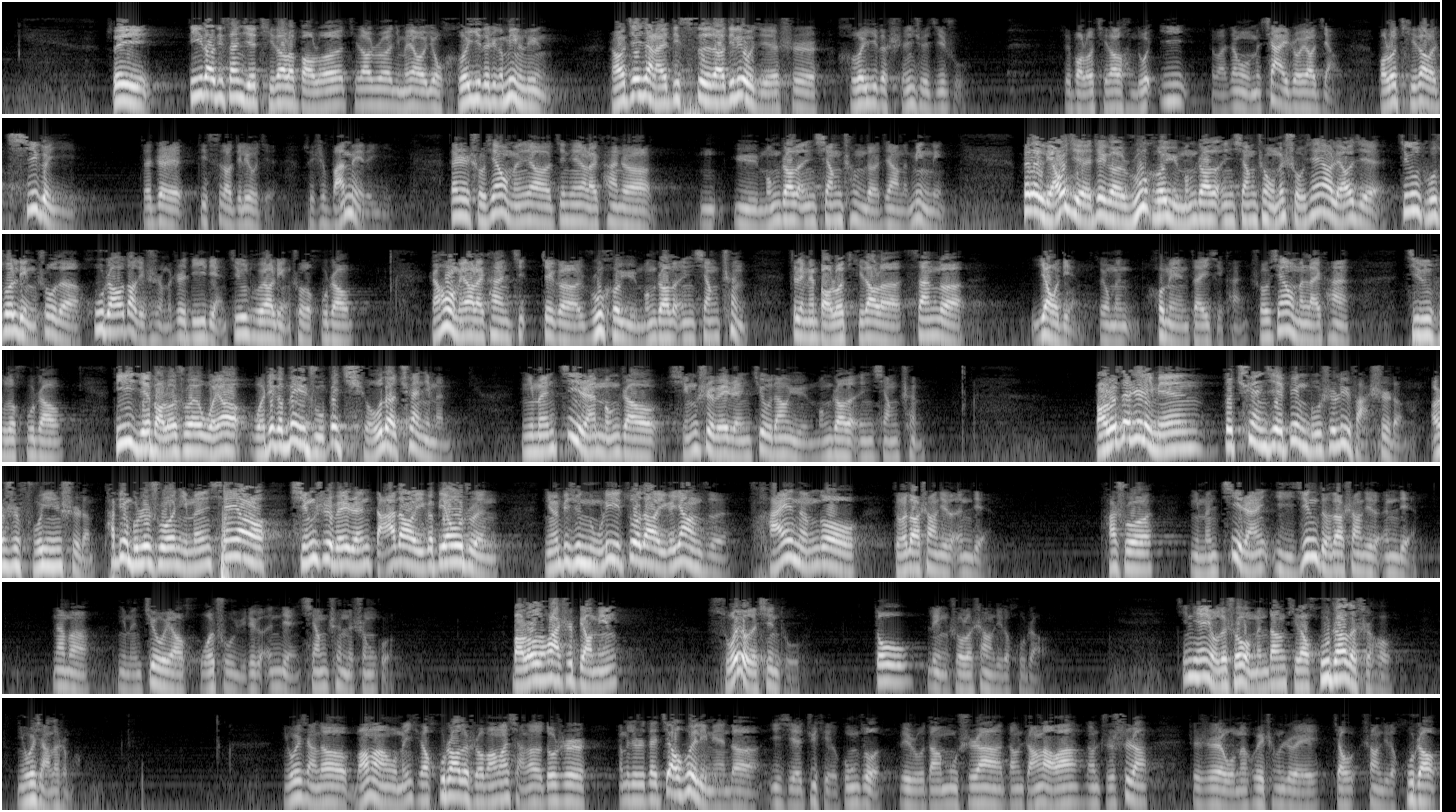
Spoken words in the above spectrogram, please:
所以第一到第三节提到了保罗提到说：“你们要有合一的这个命令。”然后接下来第四到第六节是合一的神学基础。所以保罗提到了很多一，对吧？那么我们下一周要讲。保罗提到了七个一，在这第四到第六节，所以是完美的一。但是首先我们要今天要来看着，嗯，与蒙召的恩相称的这样的命令。为了了解这个如何与蒙召的恩相称，我们首先要了解基督徒所领受的呼召到底是什么，这是第一点，基督徒要领受的呼召。然后我们要来看这这个如何与蒙召的恩相称，这里面保罗提到了三个要点，所以我们后面再一起看。首先我们来看。基督徒的呼召，第一节保罗说：“我要我这个为主被囚的，劝你们，你们既然蒙召行事为人，就当与蒙召的恩相称。”保罗在这里面的劝诫并不是律法式的，而是福音式的。他并不是说你们先要行事为人达到一个标准，你们必须努力做到一个样子，才能够得到上帝的恩典。他说：“你们既然已经得到上帝的恩典。”那么你们就要活出与这个恩典相称的生活。保罗的话是表明，所有的信徒都领受了上帝的呼召。今天有的时候我们当提到呼召的时候，你会想到什么？你会想到，往往我们一提到呼召的时候，往往想到的都是，那么就是在教会里面的一些具体的工作，例如当牧师啊、当长老啊、当执事啊，这是我们会称之为教上帝的呼召。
